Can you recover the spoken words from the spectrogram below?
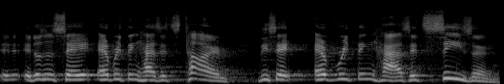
it doesn't say everything has its time. Dice everything has its season.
